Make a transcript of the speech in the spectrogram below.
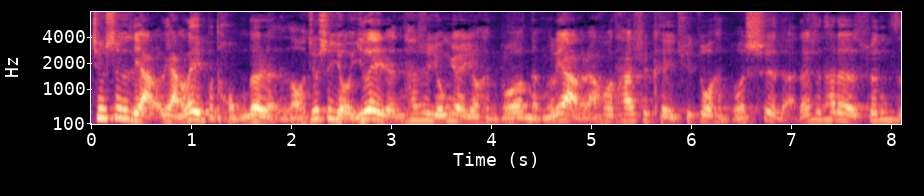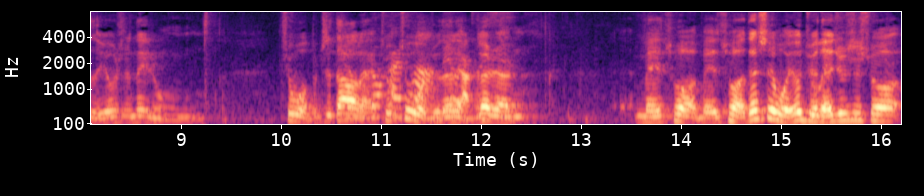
就是两两类不同的人咯，就是有一类人他是永远有很多能量，然后他是可以去做很多事的，但是他的孙子又是那种，就我不知道嘞，就就我觉得两个人，没错没错，但是我又觉得就是说。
